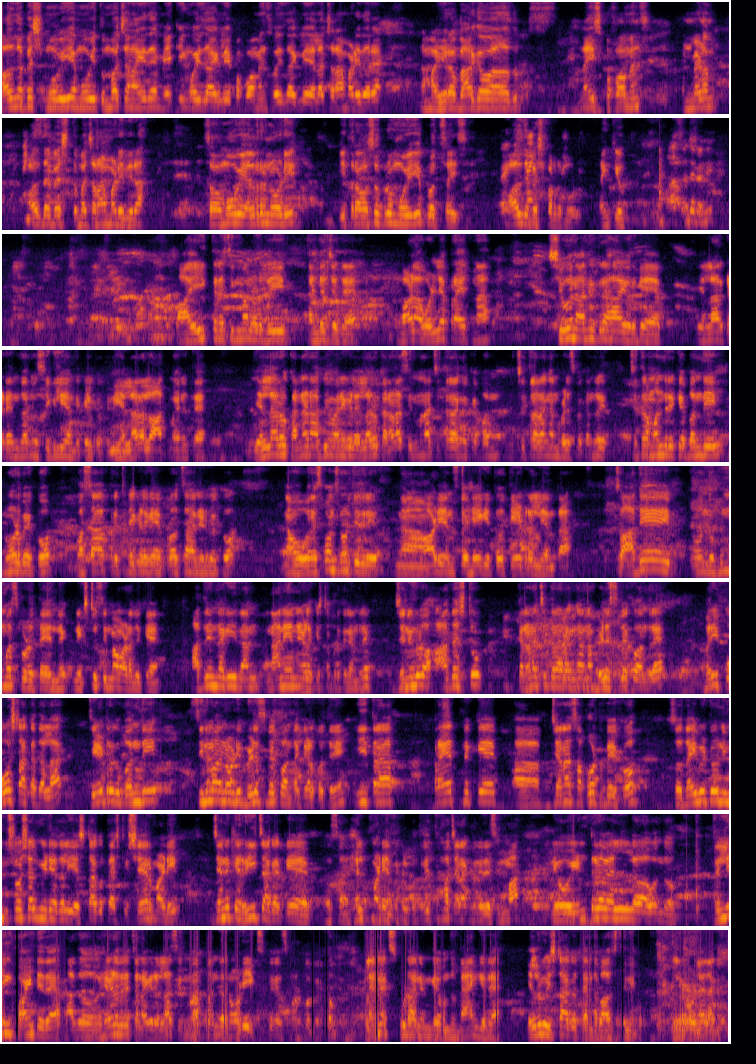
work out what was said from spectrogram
ಆಲ್ ದ ಬೆಸ್ಟ್ ಮೂವಿಗೆ ಮೂವಿ ತುಂಬಾ ಚೆನ್ನಾಗಿದೆ. ಮೇಕಿಂಗ್ ವೈಸ್ ಆಗಲಿ ಪರ್ಫಾರ್ಮೆನ್ಸ್ ವೈಸ್ ಆಗಲಿ ಎಲ್ಲ ಚೆನ್ನಾಗಿ ಮಾಡಿದ್ದಾರೆ. ನಮ್ಮ hero Bhargava nice performance and madam all the best ತುಂಬಾ ಚೆನ್ನಾಗಿ ಮಾಡಿದ್ದೀರಾ? ಸೊ ಮೂವಿ ಎಲ್ಲರೂ ನೋಡಿ, ಈ ತರ ಹೊಸಬ್ರು ಮೂವಿಗೆ ಪ್ರೋತ್ಸಾಹಿಸಿ. All the best for the movie thank you ಆ ಈ ತರ ಸಿನಿಮಾ ನೋಡಿದ್ವಿ ತಂಡದ ಜೊತೆ ಬಹಳ ಒಳ್ಳೆ ಪ್ರಯತ್ನ. ಶಿವನ ಅನುಗ್ರಹ ಇವ್ರಿಗೆ. ಎಲ್ಲಾರ ಕಡೆಯಿಂದನೂ ಸಿಗ್ಲಿ ಅಂತ ಕೇಳ್ಕೊತೀನಿ. ಎಲ್ಲರಲ್ಲೂ ಆತ್ಮ ಇರುತ್ತೆ. ಎಲ್ಲರೂ ಕನ್ನಡ ಅಭಿಮಾನಿಗಳು, ಎಲ್ಲರೂ ಕನ್ನಡ ಸಿನಿಮಾನ ಚಿತ್ರರಂಗಕ್ಕೆ ಬಂದ್, ಚಿತ್ರರಂಗನ ಬೆಳೆಸ್ಬೇಕಂದ್ರೆ ಚಿತ್ರಮಂದಿರಕ್ಕೆ ಬಂದು ನೋಡ್ಬೇಕು, ಹೊಸ ಪ್ರತಿಭೆಗಳಿಗೆ ಪ್ರೋತ್ಸಾಹ ನೀಡಬೇಕು. ನಾವು ರೆಸ್ಪಾನ್ಸ್ ನೋಡ್ತಿದ್ರಿ ಆಡಿಯನ್ಸ್ ಹೇಗಿತ್ತು ಥಿಯೇಟರ್ ಅಲ್ಲಿ ಅಂತ. ಸೊ ಅದೇ ಒಂದು ಹುಮ್ಮಸ್ ಕೊಡುತ್ತೆ ನೆಕ್ಸ್ಟ್ ಸಿನಿಮಾ ಮಾಡೋದಕ್ಕೆ. ಅದರಿಂದಾಗಿ ನಾನು, ನಾನೇನ್ ಹೇಳಕ್ ಇಷ್ಟಪಡ್ತೀನಿ ಅಂದ್ರೆ, ಜನಗಳು ಆದಷ್ಟು ಕನ್ನಡ ಚಿತ್ರರಂಗನ ಬೆಳೆಸ್ಬೇಕು ಅಂದ್ರೆ ಬರೀ ಪೋಸ್ಟ್ ಹಾಕೋದಲ್ಲ ಥಿಯೇಟರ್ಗೆ ಬಂದು ಸಿನಿಮಾ ನೋಡಿ ಬೆಳೆಸ್ಬೇಕು ಅಂತ ಕೇಳ್ಕೊತೀನಿ. ಈ ತರ ಪ್ರಯತ್ನಕ್ಕೆ ಆ, ಜನ ಸಪೋರ್ಟ್ ಬೇಕು. ಸೊ ದಯವಿಟ್ಟು ನಿಮ್ ಸೋಷಿಯಲ್ ಮೀಡಿಯಾದಲ್ಲಿ ಎಷ್ಟಾಗುತ್ತೆ ಅಷ್ಟು ಶೇರ್ ಮಾಡಿ. ಜನಕ್ಕೆ ರೀಚ್ ಆಗಕ್ಕೆ ಹೆಲ್ಪ್ ಮಾಡಿ ಅಂತ ಕೇಳ್ಕೊತೀನಿ. ತುಂಬಾ ಚೆನ್ನಾಗಿ ಬಂದಿದೆ ಸಿನಿಮಾ. ನೀವು ಇಂಟರ್ವೆಲ್ ಒಂದು ಥ್ರಿಲ್ಲಿಂಗ್ ಪಾಯಿಂಟ್ ಇದೆ. ಅದು ಹೇಳಿದ್ರೆ ಚೆನ್ನಾಗಿರಲ್ಲ. ಸಿನಿಮಾ ಬಂದು ನೋಡಿ ಎಕ್ಸ್ಪೀರಿಯನ್ಸ್ ಮಾಡ್ಕೋಬೇಕು. ಕ್ಲೈಮ್ಯಾಕ್ಸ್ ಕೂಡ ನಿಮ್ಗೆ ಒಂದು ಬ್ಯಾಂಗ್ ಇದೆ. ಎಲ್ರಿಗೂ ಇಷ್ಟ ಆಗುತ್ತೆ ಅಂತ ಭಾವಿಸ್ತೀನಿ. ಎಲ್ರಿಗೂ ಒಳ್ಳೇದಾಗಲಿ.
